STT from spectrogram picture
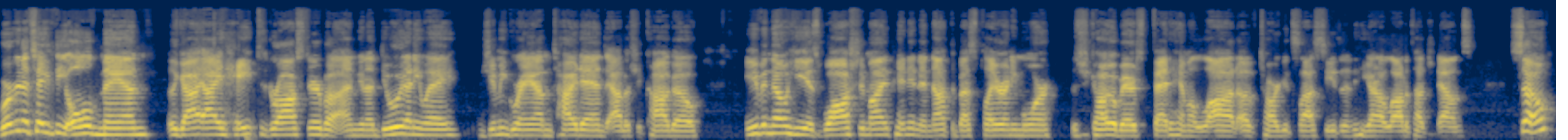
We're to take the old man, the guy I hate to roster, but I'm to do it anyway. Jimmy Graham, tight end out of Chicago. Even though he is washed, in my opinion, and not the best player anymore, the Chicago Bears fed him a lot of targets last season. He got a lot of touchdowns. So,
